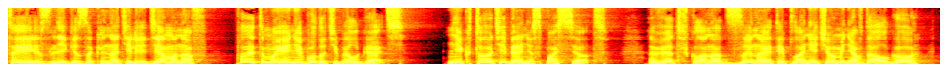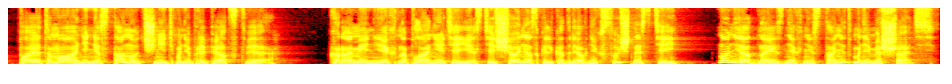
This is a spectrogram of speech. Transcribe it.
«Ты из Лиги Заклинателей Демонов, поэтому я не буду тебе лгать. Никто тебя не спасёт. Ветвь клана Цзы на этой планете у меня в долгу, поэтому они не станут чинить мне препятствия. Кроме них на планете есть ещё несколько древних сущностей, но ни одна из них не станет мне мешать.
